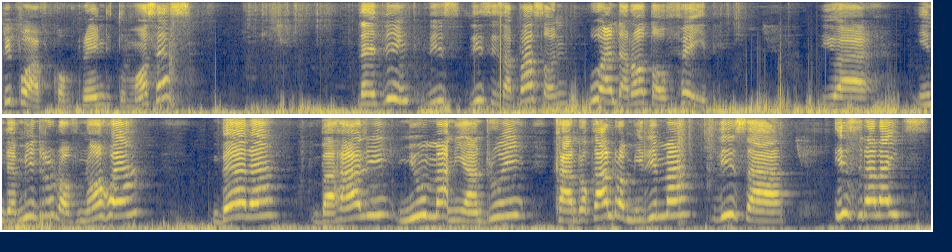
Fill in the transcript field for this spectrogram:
People have complained to Moses. They think this this is a person who had a lot of faith. You are in the middle of nowhere, mbele bahari, nyuma ni andui, kando kando milima. These are Israelites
